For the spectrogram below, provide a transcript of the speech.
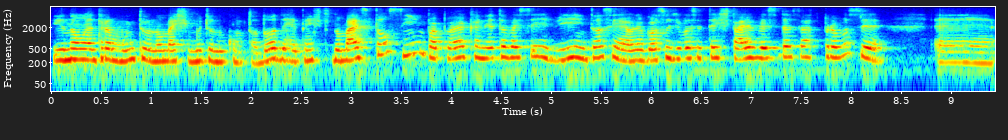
e não entra muito, não mexe muito no computador, de repente tudo mais. Então, sim, papel e caneta vai servir. Então, assim, é o um negócio de você testar e ver se dá certo para você. É...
